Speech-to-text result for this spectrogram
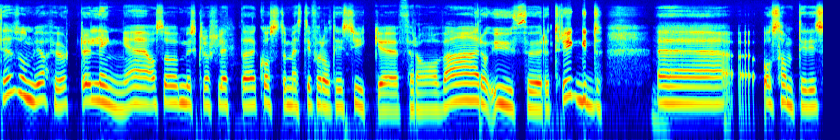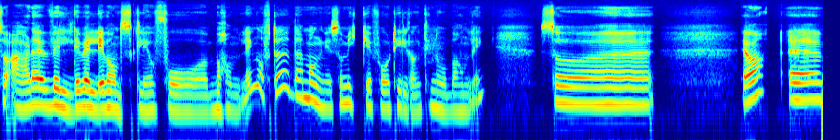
det er sånn vi har hørt lenge. altså Muskel og skjelett koster mest i forhold til sykefravær og uføretrygd. Eh, og samtidig så er det veldig veldig vanskelig å få behandling ofte. Det er mange som ikke får tilgang til noe behandling. Så ja. Eh,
